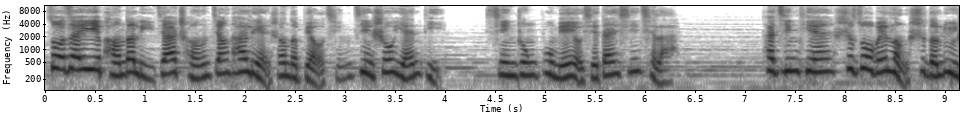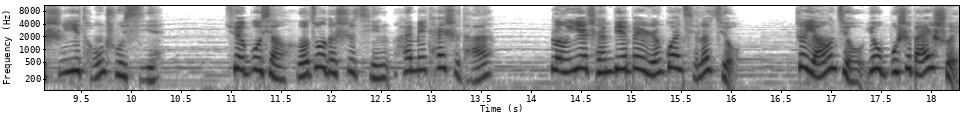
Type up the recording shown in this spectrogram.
坐在一旁的李嘉诚将他脸上的表情尽收眼底，心中不免有些担心起来。他今天是作为冷氏的律师一同出席，却不想合作的事情还没开始谈。冷夜晨便被人灌起了酒，这洋酒又不是白水。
